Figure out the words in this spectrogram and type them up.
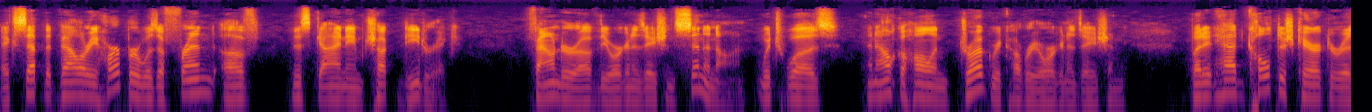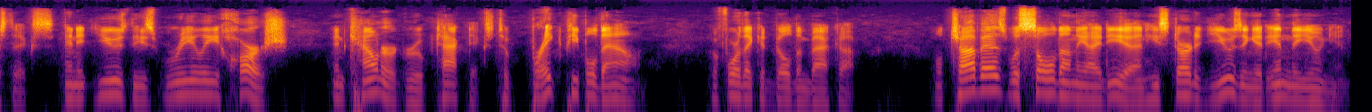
Except that Valerie Harper was a friend of this guy named Chuck Dederich, founder of the organization Synanon, which was an alcohol and drug recovery organization, but it had cultish characteristics and it used these really harsh encounter group tactics to break people down before they could build them back up. Well, Chavez was sold on the idea and he started using it in the Union.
